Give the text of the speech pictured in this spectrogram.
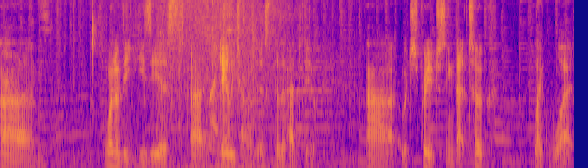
um, one of the easiest uh, daily challenges that I've had to do, uh, which is pretty interesting. That took like what,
